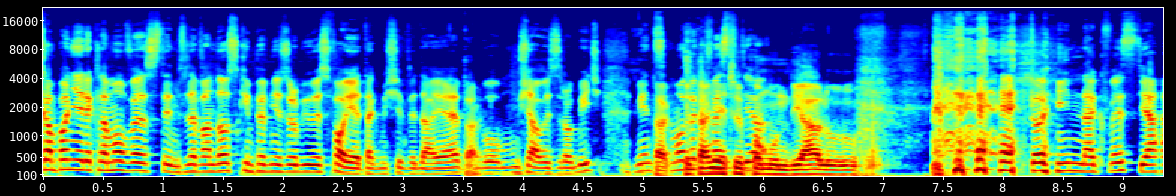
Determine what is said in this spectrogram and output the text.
kampanie reklamowe z tym, z Lewandowskim pewnie zrobiły swoje, tak mi się wydaje, tak. bo musiały zrobić, więc tak, może pytanie, kwestia... czy po mundialu... to inna kwestia.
